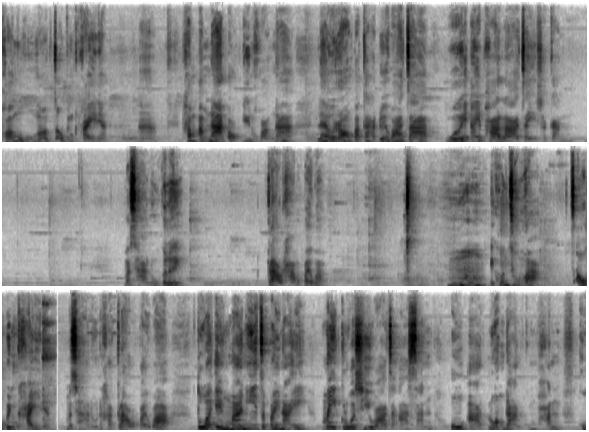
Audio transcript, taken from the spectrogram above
ข้อโมโหมากเจ้าเป็นใครเนี่ยทำอำนาจออกยืนขวางหน้า แล้วร้องประกาศด้วยวาจาเว้ยไอ้พาลาใจชะกัน มาฉานุก็เลย กล่าวถามออกไปว่าหืมไอคนชั่วเจ้าเป็นใครเนี่ยมาฉานุนะคะ กล่าวออกไปว่า ตัวเองมานี่จะไปไหน ไม่กลัวชีวาจะอาสัน องอาจล่วงด่านกุมพันกู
